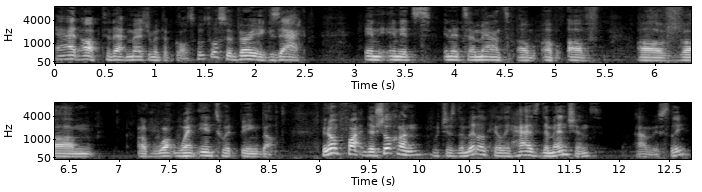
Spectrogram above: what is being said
add up to that measurement of gold. So it's also very exact in, in its in its amount of of of of, um, of what went into it being built. We don't find the shulchan, which is the middle keli, has dimensions, obviously,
